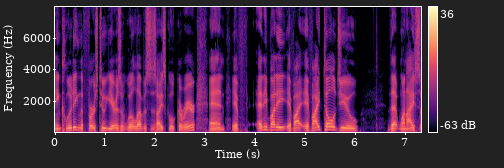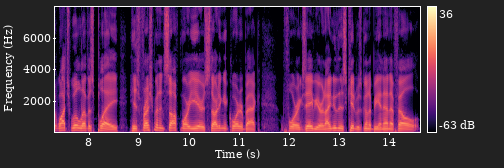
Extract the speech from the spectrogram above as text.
including the first two years of Will Levis's high school career. And if anybody, if I if I told you that when I watched Will Levis play his freshman and sophomore years, starting at quarterback for Xavier, and I knew this kid was going to be an NFL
